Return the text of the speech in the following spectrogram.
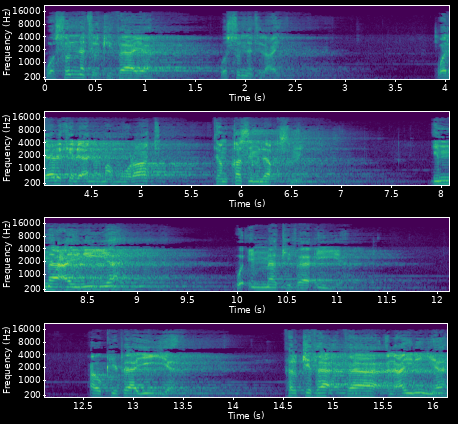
وسنة الكفاية وسنة العين. وذلك لأن المأمورات تنقسم إلى قسمين. إما عينية وإما كفائية أو كفايية. فالكفاء فالعينية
